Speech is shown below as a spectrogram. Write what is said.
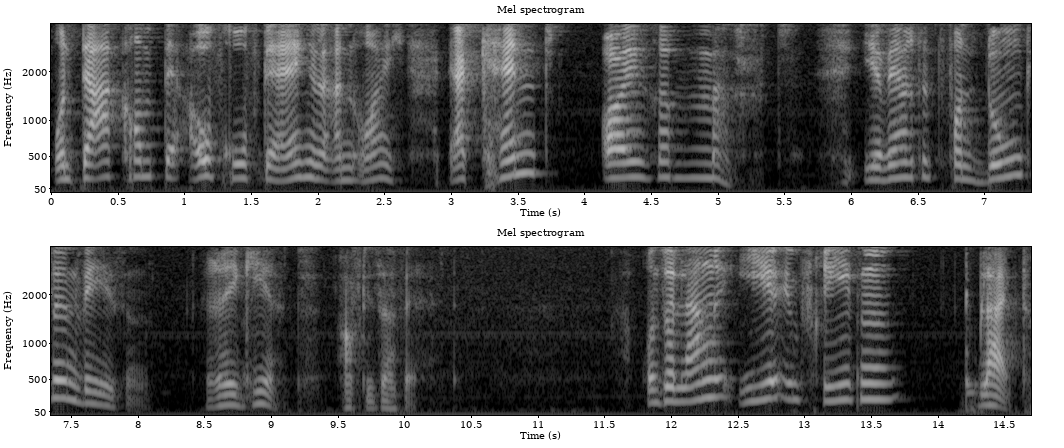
Und da kommt der Aufruf der Engel an euch. Erkennt eure Macht. Ihr werdet von dunklen Wesen regiert auf dieser Welt. Und solange ihr im Frieden bleibt,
